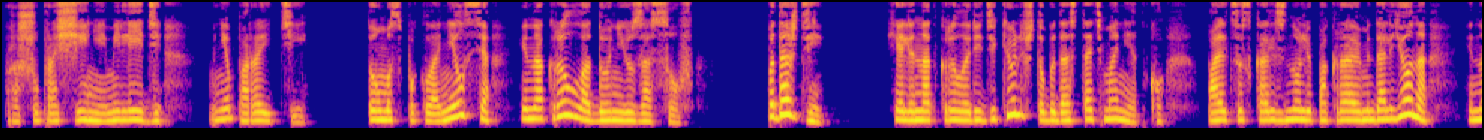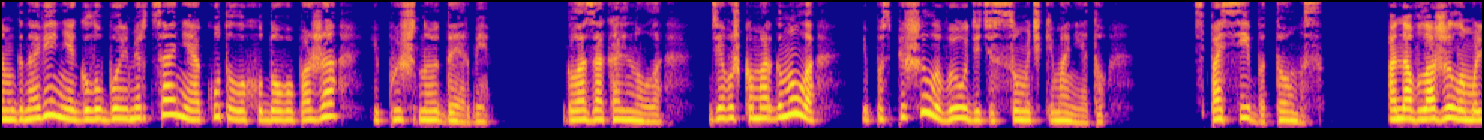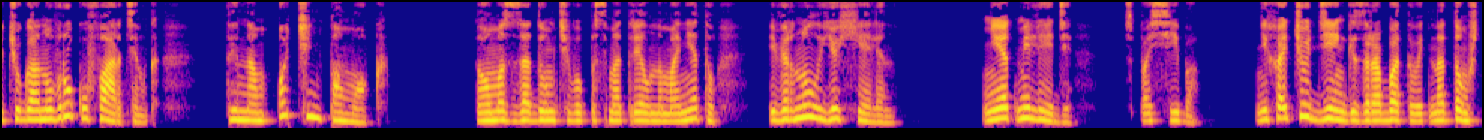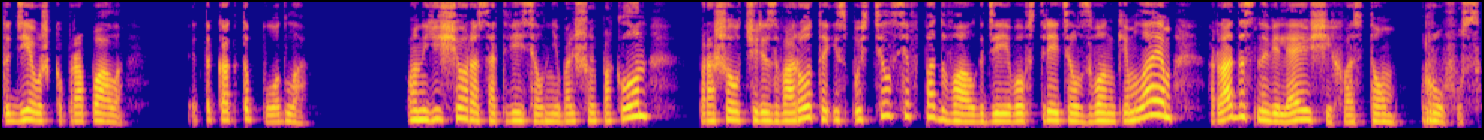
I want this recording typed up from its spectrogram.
«Прошу прощения, миледи, мне пора идти». Томас поклонился и накрыл ладонью засов. «Подожди». Хелен открыла редикюль, чтобы достать монетку. Пальцы скользнули по краю медальона, и на мгновение голубое мерцание окутало худого пажа и пышную дерби. Глаза кольнуло — Девушка моргнула и поспешила выудить из сумочки монету. «Спасибо, Томас». Она вложила мальчугану в руку фартинг. «Ты нам очень помог». Томас задумчиво посмотрел на монету и вернул ее Хелен. «Нет, миледи, спасибо. Не хочу деньги зарабатывать на том, что девушка пропала. Это как-то подло». Он еще раз отвесил небольшой поклон — прошел через ворота и спустился в подвал, где его встретил звонким лаем радостно виляющий хвостом Руфус.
